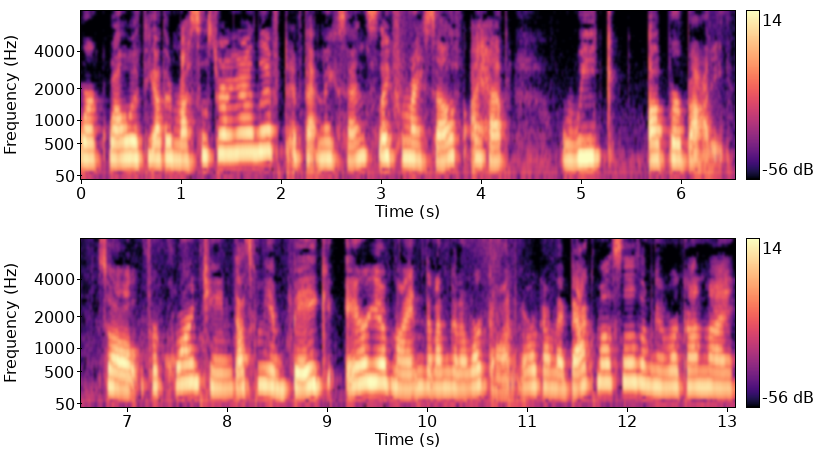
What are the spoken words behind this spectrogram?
work well with the other muscles during our lift, if that makes sense. Like for myself, I have weak upper body. So for quarantine, that's gonna be a big area of mine that I'm gonna work on. I'm gonna work on my back muscles. I'm gonna work on my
